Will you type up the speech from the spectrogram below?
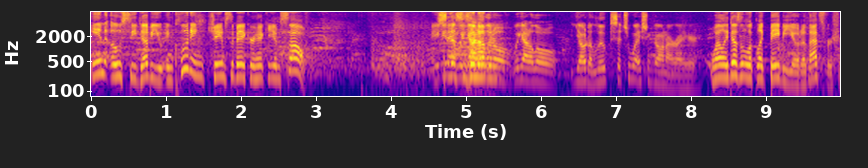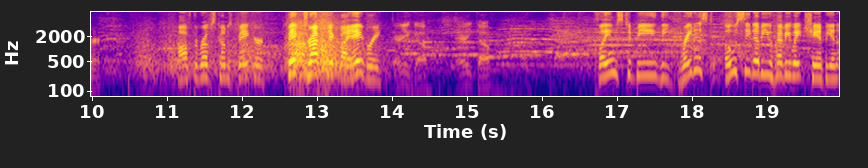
in OCW, including James the Baker Hickey himself. Maybe So this we is got another- a little, we got a little Yoda Luke situation going on right here. Well, he doesn't look like Baby Yoda, that's for sure. Off the ropes comes Baker. Big drop kick by Avery. There you go. There you go. Claims to be the greatest OCW heavyweight champion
